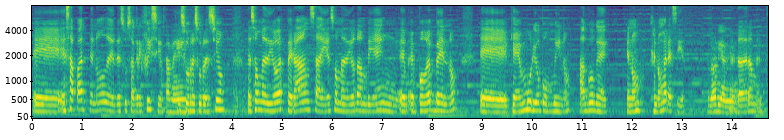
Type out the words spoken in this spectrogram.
eh, esa parte ¿no? de, de su sacrificio Amén. y su resurrección. Eso me dio esperanza y eso me dio también el, el poder ver ¿no? Eh, que Él murió por mí, ¿no? algo que, que, no, que no merecía. Gloria a Dios. Verdaderamente.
